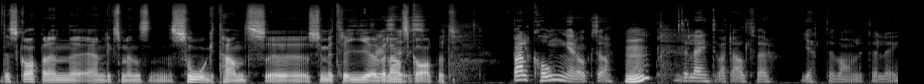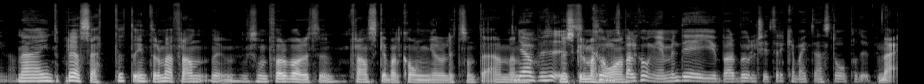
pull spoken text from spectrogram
Det skapar en, en, liksom en sågtandssymmetri över Precis. landskapet. Balkonger också. Mm. Det lär inte varit allt för jättevanligt eller innan. Nej, inte på det sättet. Inte de här fran, liksom förr var det franska balkonger och lite sånt där. Men ja, precis. nu skulle man ha. Kungsbalkonger, men det är ju bara bullshit, för det kan man inte ens stå på typ. Nej.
